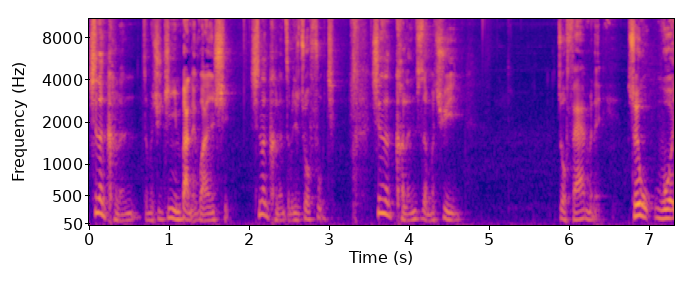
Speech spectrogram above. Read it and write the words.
新的可能怎么去经营伴侣关系，新的可能怎么去做父亲，现在可能怎么去做 family。所以我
